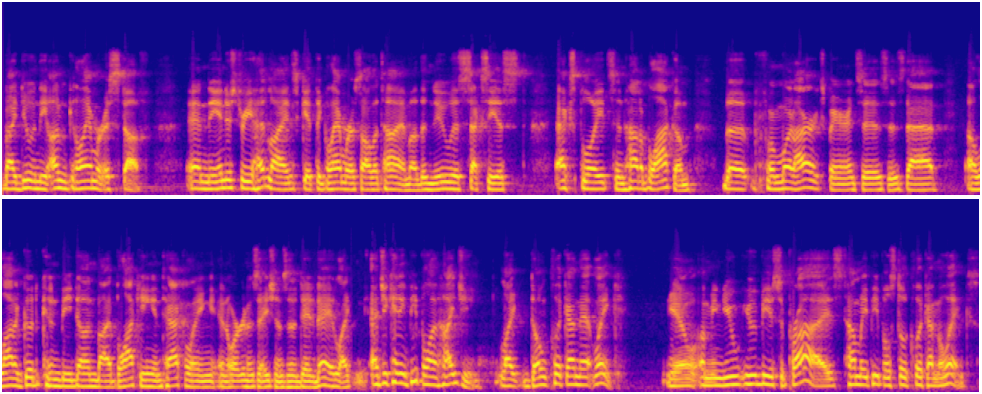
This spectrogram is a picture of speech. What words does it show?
by doing the unglamorous stuff. And the industry headlines get the glamorous all the time, uh, the newest, sexiest exploits and how to block them. But from what our experience is, is that a lot of good can be done by blocking and tackling in organizations in the day to day, like educating people on hygiene. Like, don't click on that link. You know, I mean, you you would be surprised how many people still click on the links.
